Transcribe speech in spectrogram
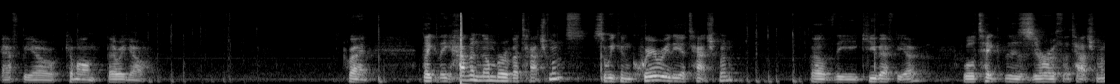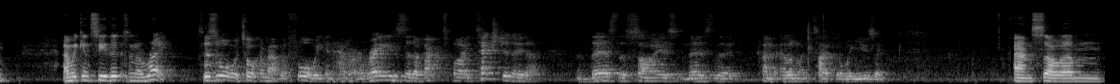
FBO, come on, there we go. Right, they, they have a number of attachments, so we can query the attachment of the cube FBO. We'll take the zeroth attachment, and we can see that it's an array. So this is what we we're talking about before. We can have arrays that are backed by texture data. And there's the size, and there's the kind of element type that we're using. And so, um,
